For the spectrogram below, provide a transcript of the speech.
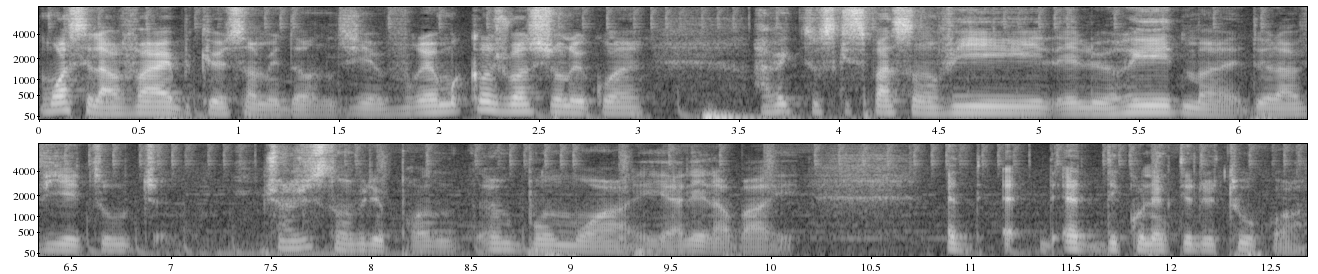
Moi, c'est la vibe que ça me donne. J'ai vraiment, quand je vois ce genre de coin, avec tout ce qui se passe en ville et le rythme de la vie et tout, tu as juste envie de prendre un bon mois et aller là-bas et être, déconnecté de tout, quoi.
